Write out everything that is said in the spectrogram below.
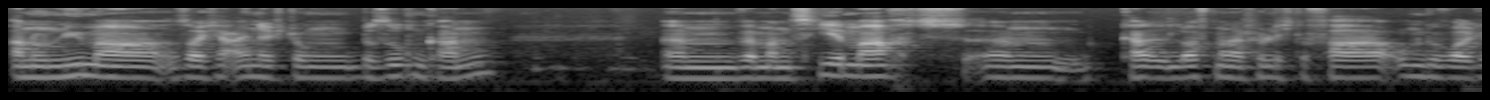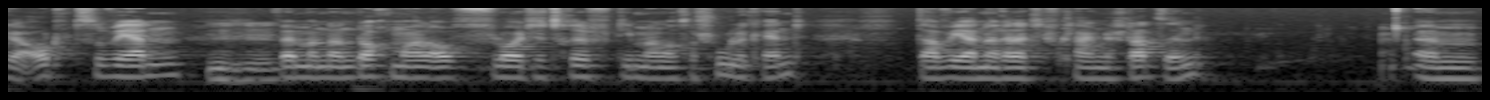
anonymer solche Einrichtungen besuchen kann. Ähm, wenn man es hier macht, ähm, kann, läuft man natürlich Gefahr, ungewollt geoutet zu werden, wenn man dann doch mal auf Leute trifft, die man aus der Schule kennt, da wir ja eine relativ kleine Stadt sind. Ähm,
